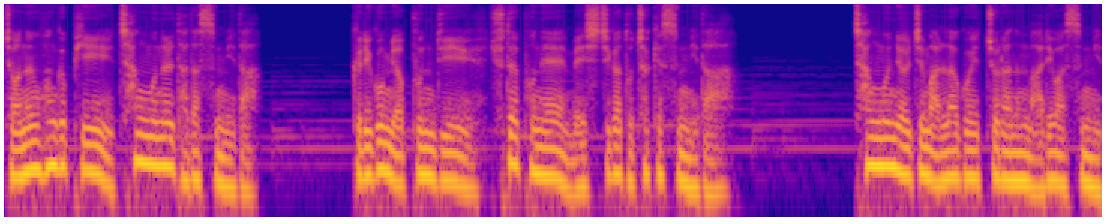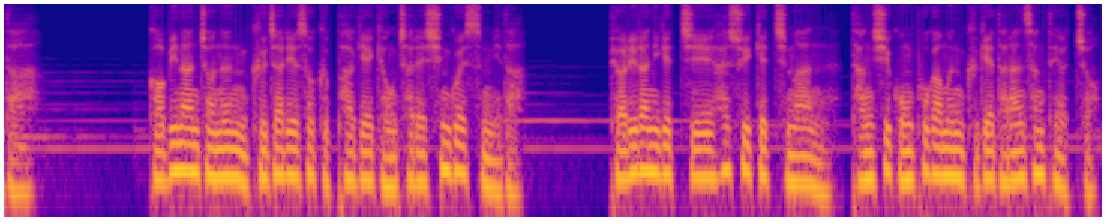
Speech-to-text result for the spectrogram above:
저는 황급히 창문을 닫았습니다. 그리고 몇 분 뒤 휴대폰에 메시지가 도착했습니다. 창문 열지 말라고 했죠라는 말이 왔습니다. 겁이 난 저는 그 자리에서 급하게 경찰에 신고했습니다. 별일아니겠지 할 수 있겠지만 당시 공포감은 극에 달한 상태였죠.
